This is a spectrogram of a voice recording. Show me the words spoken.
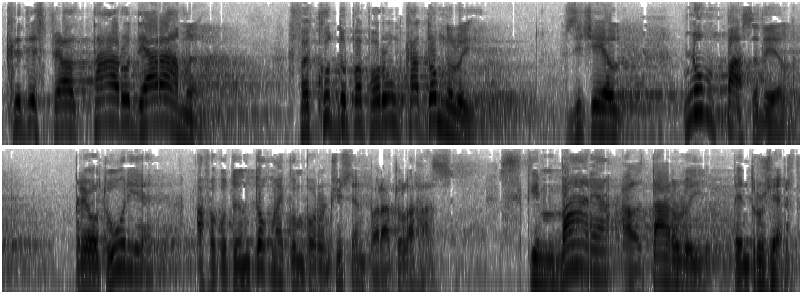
Cât despre altarul de aramă, făcut după porunca Domnului, zice el, nu-mi pasă de el. Preoturie a făcut întocmai cum poruncise împăratul Ahaz. Schimbarea altarului pentru jertfă.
